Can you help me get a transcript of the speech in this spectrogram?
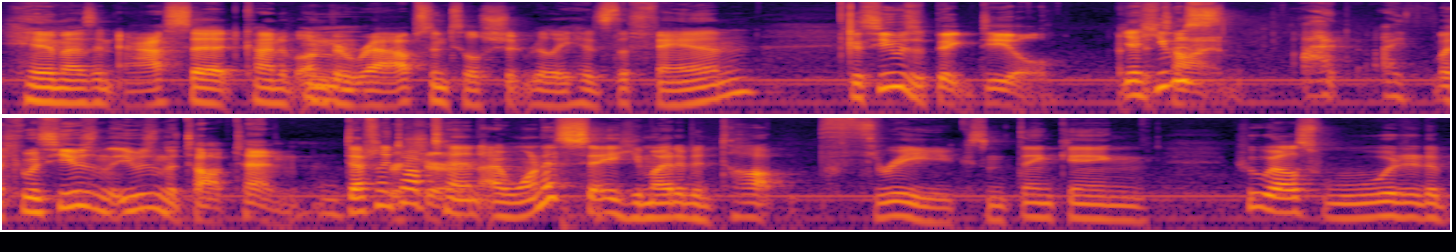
him as an asset kind of under wraps until shit really hits the fan. Because he was a big deal. At Yeah, he was. I, I Like was he was in the, he was in the top ten. definitely top sure. 10 i want to say he might have been top three because i'm thinking who else would it have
